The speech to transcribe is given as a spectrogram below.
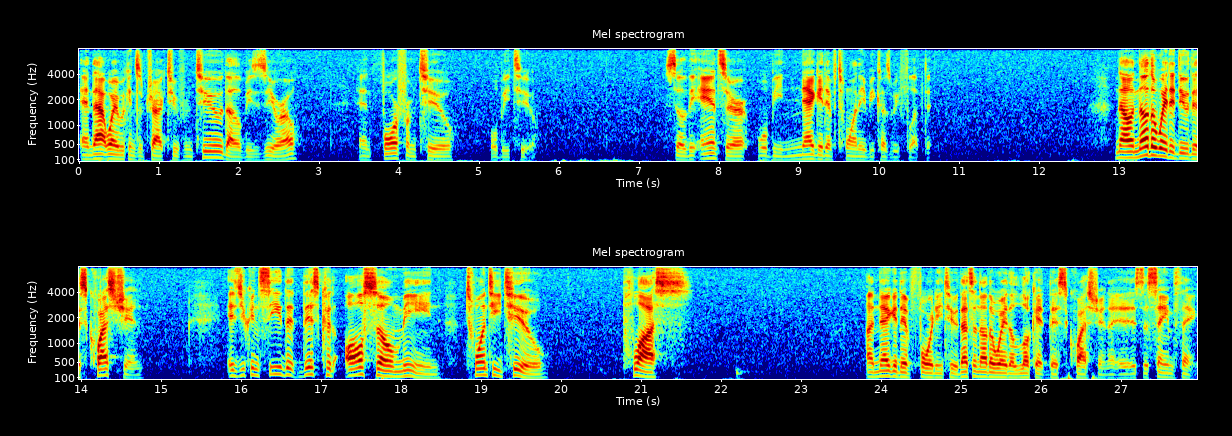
And that way we can subtract 2 from 2, that'll be 0. And 4 from 2 will be 2. So the answer will be negative 20 because we flipped it. Now another way to do this question is you can see that this could also mean 22 plus a negative 42. That's another way to look at this question. It's the same thing.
